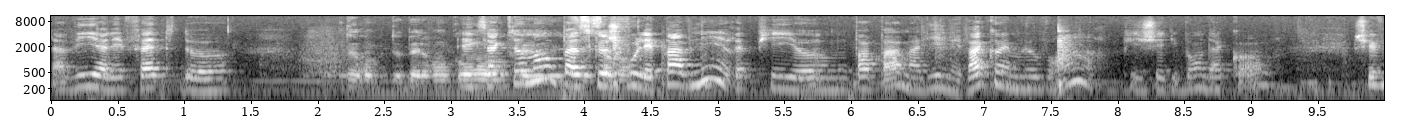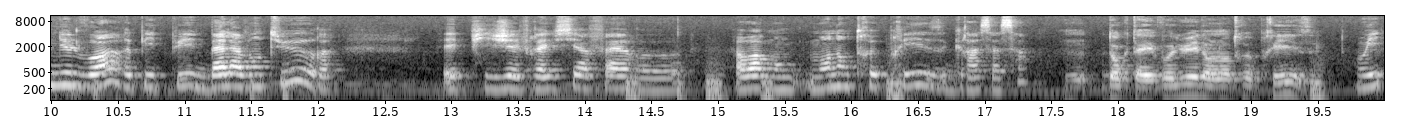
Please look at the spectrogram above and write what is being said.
la vie, elle est faite de... De, de belles rencontres. Exactement, parce que je voulais pas venir. Et puis euh, mon papa m'a dit, mais va quand même le voir. Puis j'ai dit, bon, d'accord. Je suis venue le voir, et puis depuis, une belle aventure. Et puis j'ai réussi à faire, euh, avoir mon, mon entreprise grâce à ça. Donc, tu as évolué dans l'entreprise Oui,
